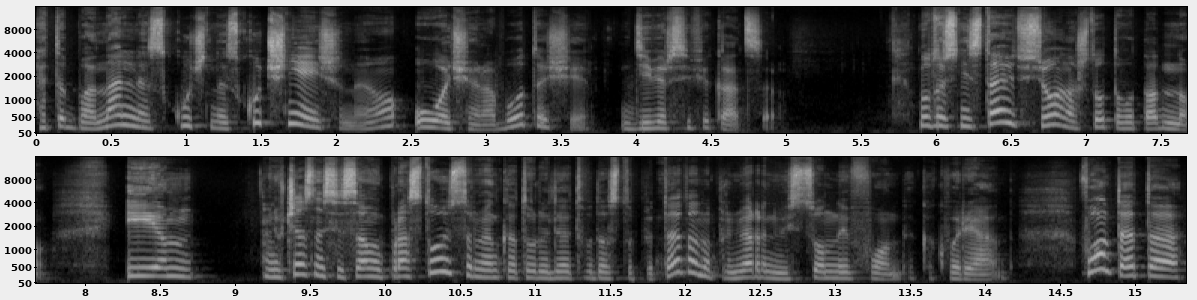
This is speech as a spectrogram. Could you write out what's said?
Это банальная, скучная, скучнейшая, но очень работающая диверсификация. Ну, то есть не ставить все на что-то вот одно. И в частности, самый простой инструмент, который для этого доступен, это, например, инвестиционные фонды, как вариант. Фонд – это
